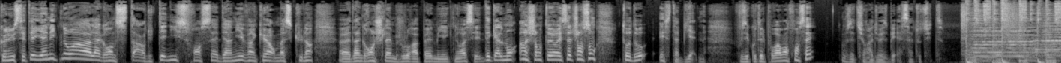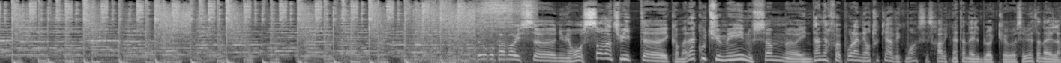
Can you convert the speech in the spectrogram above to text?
Reconnu, c'était Yannick Noah, la grande star du tennis français, dernier vainqueur masculin euh, d'un grand chelem, je vous le rappelle. Mais Yannick Noah, c'est également un chanteur et cette chanson, Todo está bien. Vous écoutez le programme en français? Vous êtes sur Radio SBS, à tout de suite. Europa Voice euh, numéro 128 euh, et comme à l'accoutumée nous sommes euh, une dernière fois pour l'année. En tout cas avec moi ce sera avec Nathanaël Bloch. Salut Nathanaël.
